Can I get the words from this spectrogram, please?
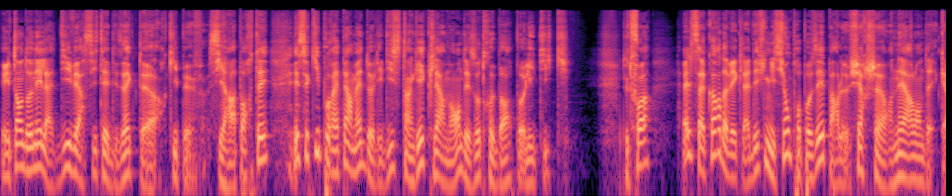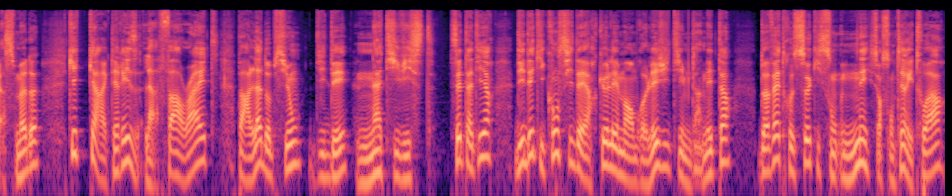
étant donné la diversité des acteurs qui peuvent s'y rapporter et ce qui pourrait permettre de les distinguer clairement des autres bords politiques. Toutefois, elle s'accorde avec la définition proposée par le chercheur néerlandais Casmud, qui caractérise la far-right par l'adoption d'idées nativistes, c'est-à-dire d'idées qui considèrent que les membres légitimes d'un État doivent être ceux qui sont nés sur son territoire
